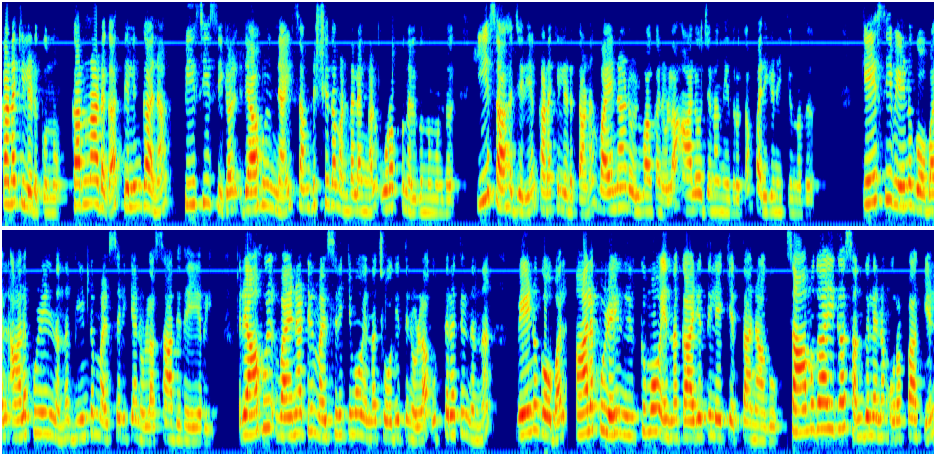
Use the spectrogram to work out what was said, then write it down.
കണക്കിലെടുക്കുന്നു. കർണാടക തെലങ്കാന പി സി സികൾ രാഹുലിനായി സംരക്ഷിത മണ്ഡലങ്ങൾ ഉറപ്പു നൽകുന്നുമുണ്ട്. ഈ സാഹചര്യം കണക്കിലെടുത്താണ് വയനാട് ഒഴിവാക്കാനുള്ള ആലോചന നേതൃത്വം പരിഗണിക്കുന്നത്. കെ സി വേണുഗോപാൽ ആലപ്പുഴയിൽ നിന്ന് വീണ്ടും മത്സരിക്കാനുള്ള സാധ്യതയേറി. രാഹുൽ വയനാട്ടിൽ മത്സരിക്കുമോ എന്ന ചോദ്യത്തിനുള്ള ഉത്തരത്തിൽ നിന്ന് വേണുഗോപാൽ ആലപ്പുഴയിൽ നിൽക്കുമോ എന്ന കാര്യത്തിലേക്ക് എത്താനാകൂ. സാമുദായിക സന്തുലനം ഉറപ്പാക്കിയാൽ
